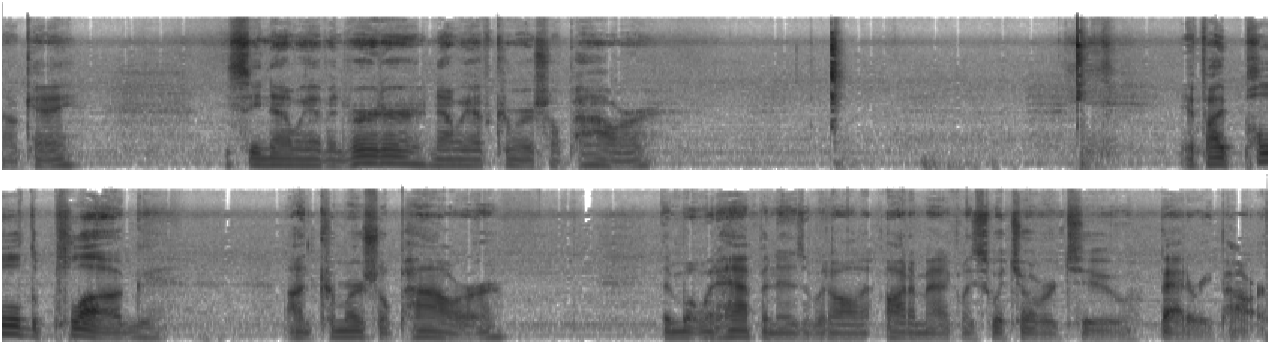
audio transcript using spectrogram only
Okay. You see, now we have inverter, now we have commercial power. If I pull the plug on commercial power, then what would happen is it would all automatically switch over to battery power,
